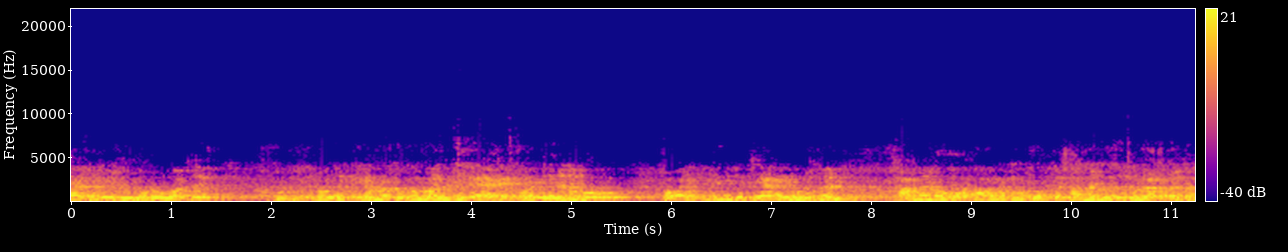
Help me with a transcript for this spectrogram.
Chair থেকে দুটো রো আছে। দুটিতে রো থেকেই আমরা প্রথম লাইন থেকে এক এক করে টেনে নেব। সবাই নিজের নিজের চেয়ারেই বসবেন। সামনে নো কথা হলে কেউ চোখকে সামনের রোতে চলে আসবেন না।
